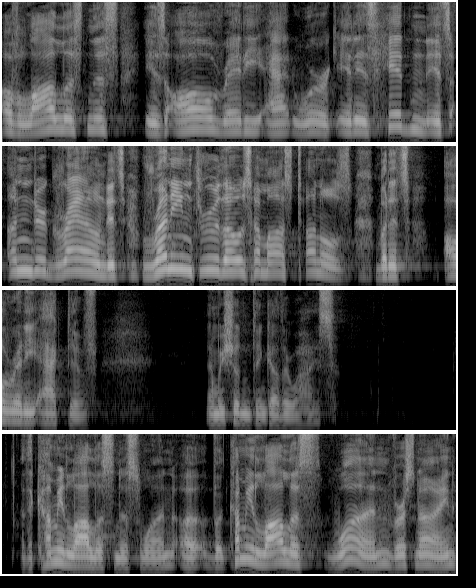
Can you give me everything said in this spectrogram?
of lawlessness is already at work. It is hidden, it's underground, it's running through those Hamas tunnels, but it's already active. And we shouldn't think otherwise. The coming lawlessness one, uh, the coming lawless one, verse 9,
